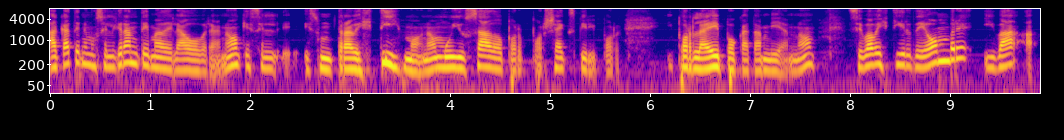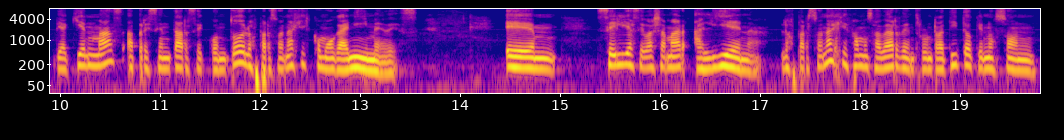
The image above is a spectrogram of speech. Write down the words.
Acá tenemos el gran tema de la obra, ¿no? Que es, el, es un travestismo, ¿no? Muy usado por, por Shakespeare y por, y por la época también, ¿no? Se va a vestir de hombre y va de aquí en más a presentarse con todos los personajes como Ganímedes. Em, Celia se va a llamar Aliena. Los personajes vamos a ver dentro de un ratito que no son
